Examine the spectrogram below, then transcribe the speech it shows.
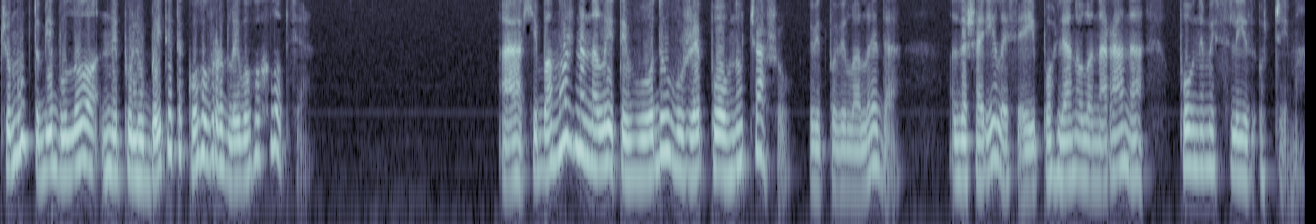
Чому б тобі було не полюбити такого вродливого хлопця? А хіба можна налити воду в уже повну чашу? відповіла леда, зашарілася і поглянула на рана повними сліз очима.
